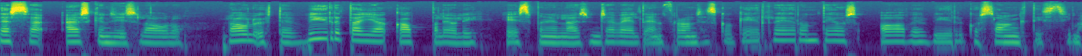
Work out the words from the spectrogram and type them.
Tässä äsken siis laulu, lauluyhteen Virta ja kappale oli espanjalaisen säveltäjän Francesco Guerreron teos Ave Virgo Sanctissima.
